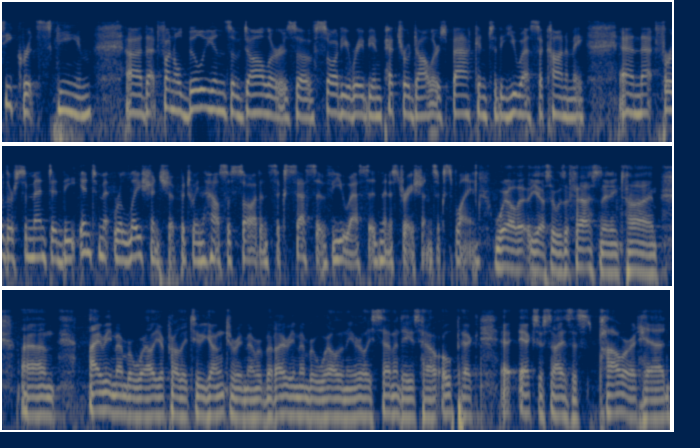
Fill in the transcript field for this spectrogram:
secret scheme uh, that funneled billions of dollars of Saudi Arabian petrodollars back into the U.S. economy, and that further cemented the intimate relationship between the House of Saud and successive U.S. administrations. Explain. Well, uh, yes, it was a fascinating time. Um, I remember well, you're probably too young to remember, but I remember well in the early 70s how OPEC uh, exercised this power it had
